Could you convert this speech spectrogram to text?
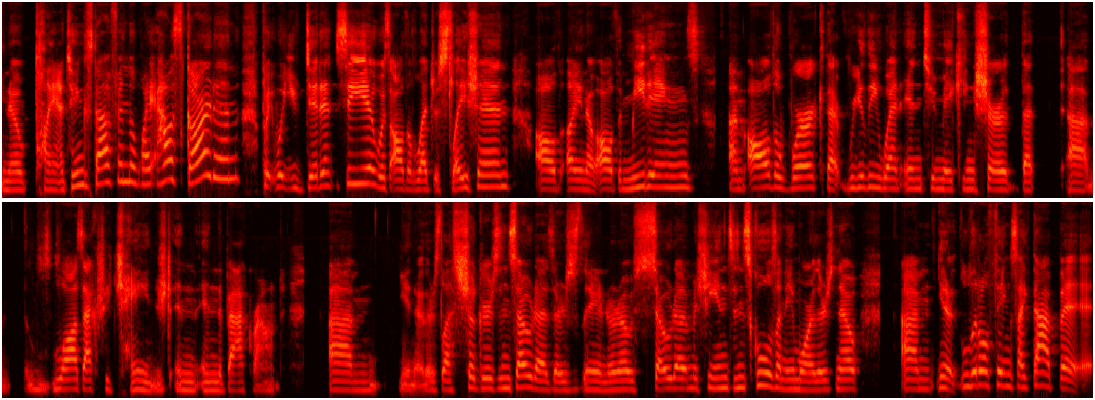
you know, planting stuff in the White House garden. But what you didn't see was all the legislation, all uh, you know, all the meetings, um, all the work that really went into making sure that um, laws actually changed in in the background. Um, you know, there's less sugars and sodas. There's you know no soda machines in schools anymore. There's no um, you know little things like that. But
